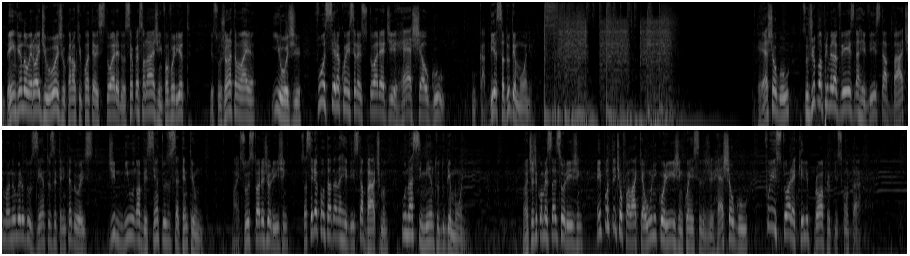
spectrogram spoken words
Bem-vindo ao Herói de Hoje, o canal que conta a história do seu personagem favorito. Eu sou Jonathan Maia e hoje você irá conhecer a história de Ra's al Ghul, o cabeça do demônio. Ra's al Ghul surgiu pela primeira vez na revista Batman número 232, de 1971. Mas sua história de origem só seria contada na revista Batman, O Nascimento do Demônio. Antes de começar essa origem, é importante eu falar que a única origem conhecida de Ra's al Ghul foi a história que ele próprio quis contar.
